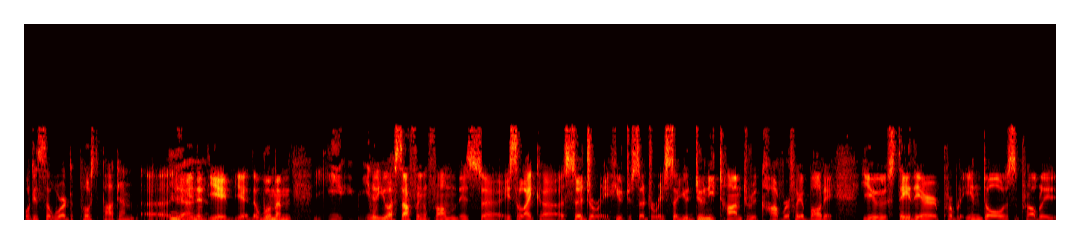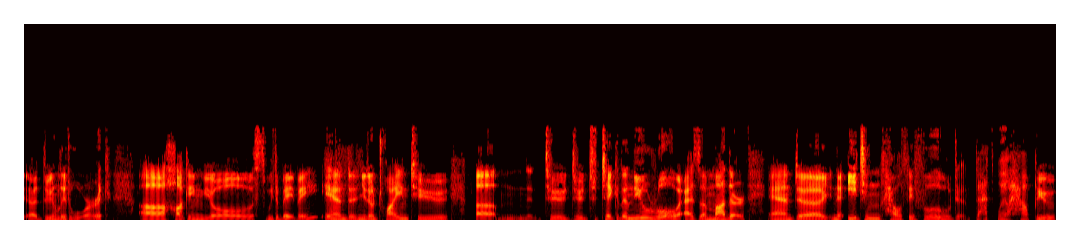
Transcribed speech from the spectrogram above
what- is the word postpartum? Uh, Yeah, you know, yeah. yeah, the woman. You, you know, you are suffering from this. Uh, it's like a, a surgery, huge surgery. So you do need time to recover for your body. You stay there, probably indoors, probably uh, doing little work, uh, hugging your sweet baby, and uh, you know, trying to um, to to to take the new role as a mother, and uh, you know, eating healthy food. That will help you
